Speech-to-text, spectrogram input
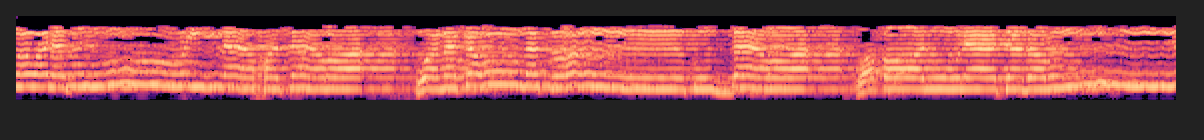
وولده إلا خسارا. ومكروا مكرا كبارا. وقالوا لا تذرن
